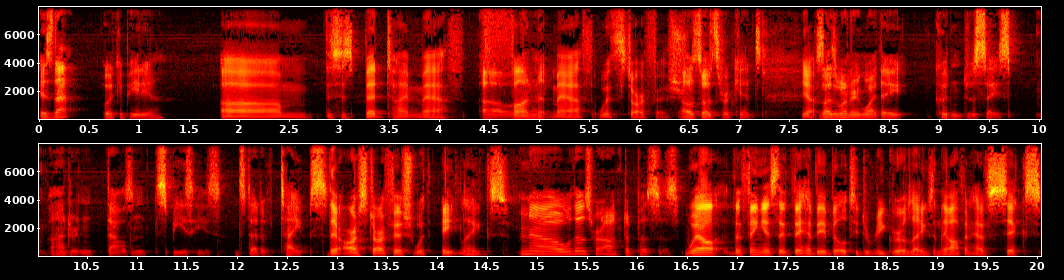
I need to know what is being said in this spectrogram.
Is that Wikipedia? Um, this is bedtime math. Oh, Fun math with starfish. Oh, so it's for kids. Yeah. Because I was wondering why they couldn't just say 100,000 species instead of types. There are starfish with eight legs. No, those are octopuses. Well, the thing is that they have the ability to regrow legs, and they often have six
